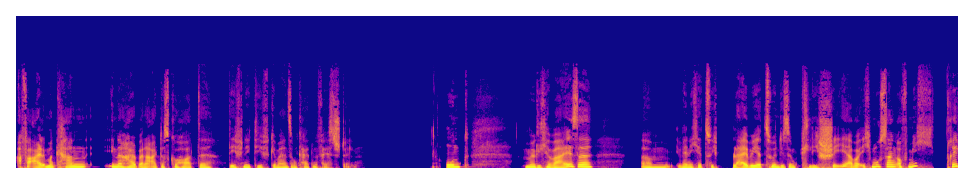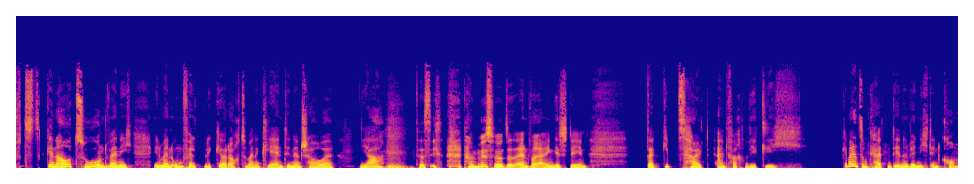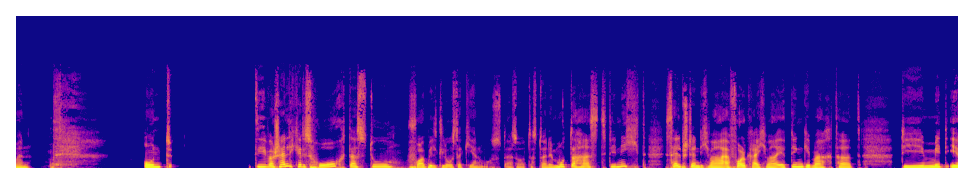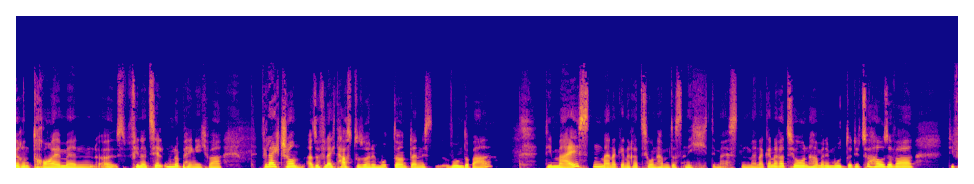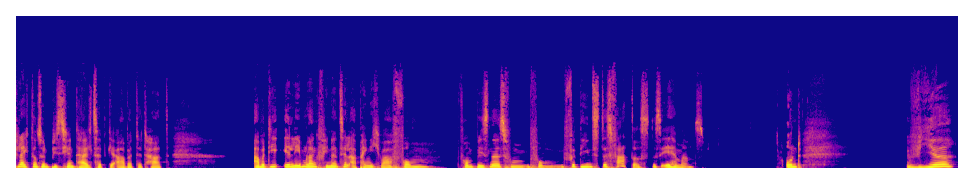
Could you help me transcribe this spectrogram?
vor allem, man kann innerhalb einer Alterskohorte definitiv Gemeinsamkeiten feststellen. Und möglicherweise, ähm, wenn ich jetzt, ich bleibe jetzt so in diesem Klischee, aber ich muss sagen, auf mich trifft es genau zu. Und wenn ich in mein Umfeld blicke oder auch zu meinen Klientinnen schaue, ja, das ist, dann müssen wir uns das einfach eingestehen. Da gibt es halt einfach wirklich Gemeinsamkeiten, denen wir nicht entkommen. Und die Wahrscheinlichkeit ist hoch, dass du vorbildlos agieren musst. Also, dass du eine Mutter hast, die nicht selbstständig war, erfolgreich war, ihr Ding gemacht hat, die mit ihren Träumen äh, finanziell unabhängig war. Vielleicht schon. Also, vielleicht hast du so eine Mutter und dann ist wunderbar. Die meisten meiner Generation haben das nicht. Die meisten meiner Generation haben eine Mutter, die zu Hause war, die vielleicht dann so ein bisschen Teilzeit gearbeitet hat aber die ihr Leben lang finanziell abhängig war vom, vom Business, vom, vom Verdienst des Vaters, des Ehemanns. Und wir,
